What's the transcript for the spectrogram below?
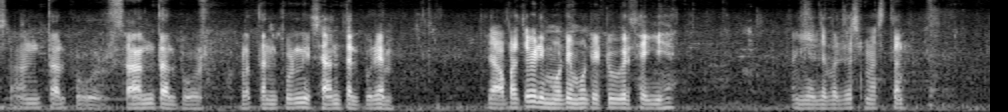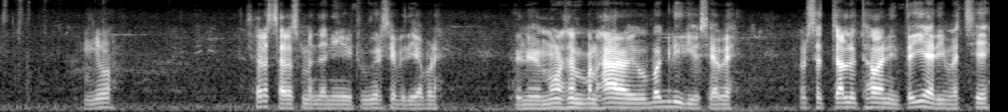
સાંતલપુર સાંતલપુર રતનપુરની સાંતલપુર એમ જ્યાં આપણે કેવડી મોટી મોટી ટુર થઈ ગઈ છે અહીંયા જબરજસ્ત મસ્ત જો. સરસ સરસ મજાની એવી ટુર છે બધી આપણે. અને મોસમ પણ સારો એવો બગડી રહ્યો છે હવે. વરસાદ ચાલુ થવાની તૈયારીમાં છે.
